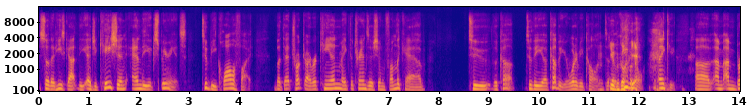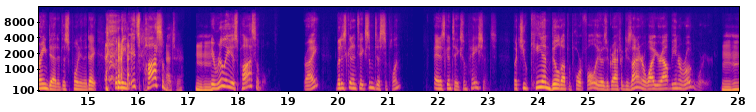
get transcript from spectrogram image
so that he's got the education and the experience to be qualified. But that truck driver can make the transition from the cab to the cub to the uh, cubby or whatever you call it cubicle, uh, cubicle. Yeah. thank you uh, I'm, I'm brain dead at this point in the day but i mean it's possible Mm-hmm. It really is possible, right? But it's going to take some discipline and it's going to take some patience. But you can build up a portfolio as a graphic designer while you're out being a road warrior. Mm-hmm.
